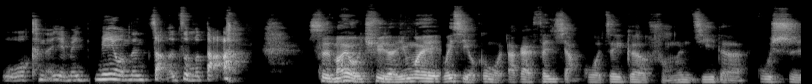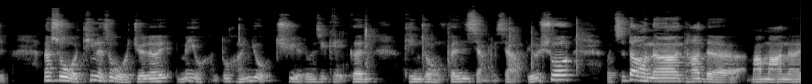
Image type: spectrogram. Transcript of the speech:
我可能也没没有能长得这么大。是蛮有趣的，因为维喜有跟我大概分享过这个缝纫机的故事。那时候我听的时候，我觉得里面有很多很有趣的东西可以跟听众分享一下。比如说，我知道呢，他的妈妈呢，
